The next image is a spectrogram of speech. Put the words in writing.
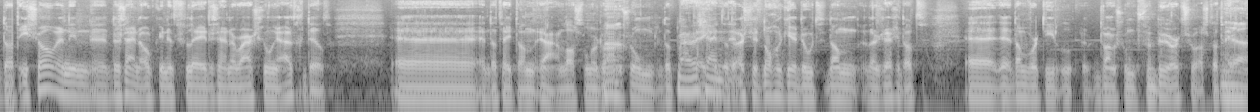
dat is zo. En in, er zijn ook in het verleden zijn er waarschuwingen uitgedeeld. Eh, en dat heet dan ja, een last onder dwangsom. Dat Maar we betekent dat als je het nog een keer doet, dan, dan krijg je dat. eh, dan wordt die dwangsom verbeurd, zoals dat heet. Ja.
